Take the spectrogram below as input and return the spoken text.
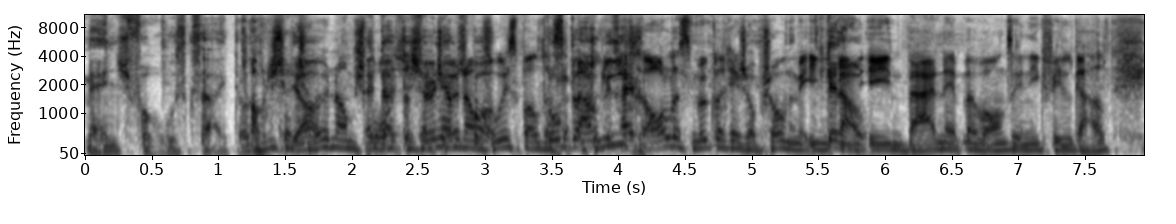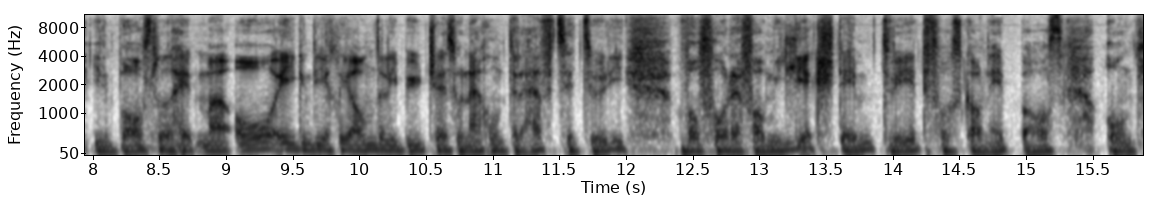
Mensch vorausgesagt. Oder? Aber das ist ja, schön am Sport, das ist ja schön am Fußball, dass gleich alles möglich ist. Aber schon, in, genau. in, in, Bern hat man wahnsinnig viel Geld, in Basel hat man auch irgendwie ein andere Budgets und dann kommt der FC Zürich, der vor einer Familie gestemmt wird, von Scanepas und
